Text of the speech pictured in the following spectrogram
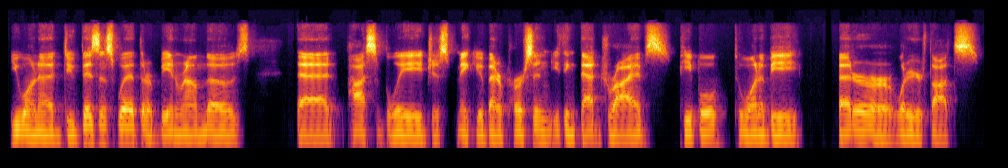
you want to do business with, or being around those that possibly just make you a better person, you think that drives people to want to be better, or what are your thoughts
